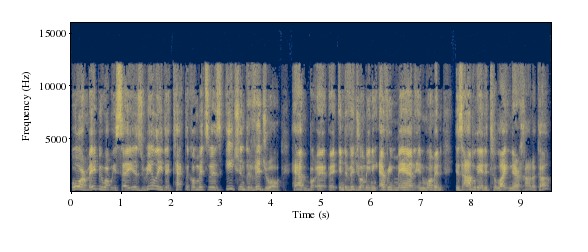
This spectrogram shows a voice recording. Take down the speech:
Or maybe what we say is really the technical mitzvah is each individual have uh, individual meaning every man and woman is obligated to light ner Chanukah.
